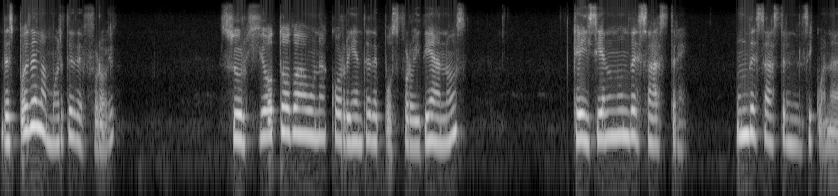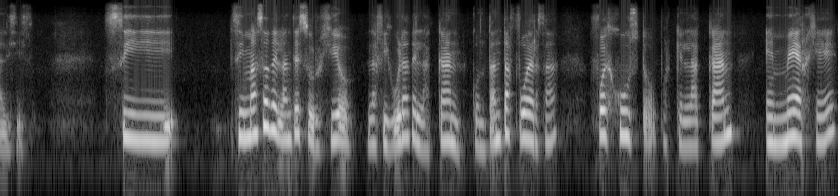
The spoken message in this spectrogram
después de la muerte de Freud, surgió toda una corriente de posfreudianos que hicieron un desastre, un desastre en el psicoanálisis. Si si más adelante surgió la figura de Lacan con tanta fuerza, fue justo porque Lacan emerge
